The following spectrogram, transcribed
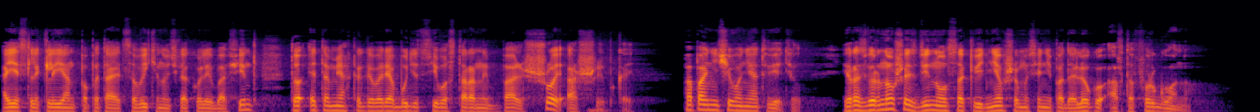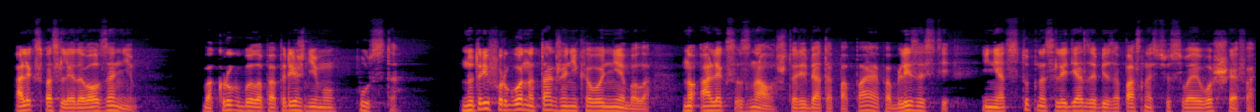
А если клиент попытается выкинуть какой-либо финт, то это, мягко говоря, будет с его стороны большой ошибкой. Папа ничего не ответил и, развернувшись, двинулся к видневшемуся неподалеку автофургону. Алекс последовал за ним. Вокруг было по-прежнему пусто. Внутри фургона также никого не было – но Алекс знал, что ребята Папая поблизости и неотступно следят за безопасностью своего шефа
